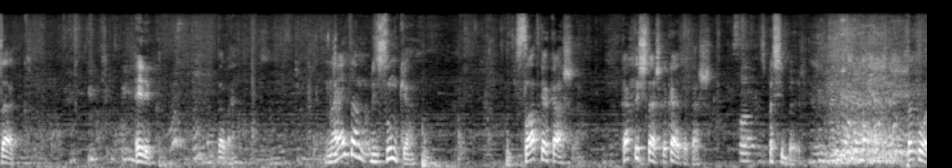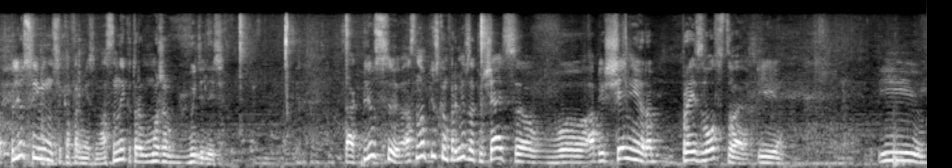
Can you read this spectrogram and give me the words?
Так, Эрик, давай. На этом рисунке сладкая каша. Как ты считаешь, какая это каша? Сладко. Спасибо, Эрик. Так вот, плюсы и минусы конформизма, основные, которые мы можем выделить. Так, плюсы. Основной плюс конформизма заключается в облегчении производства и и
